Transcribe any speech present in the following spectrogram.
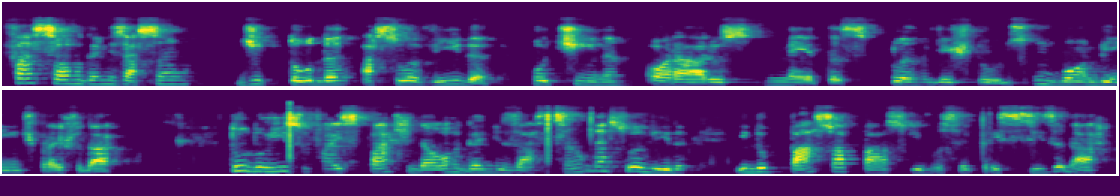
Faça a organização de toda a sua vida, rotina, horários, metas, plano de estudos, um bom ambiente para estudar. Tudo isso faz parte da organização da sua vida e do passo a passo que você precisa dar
